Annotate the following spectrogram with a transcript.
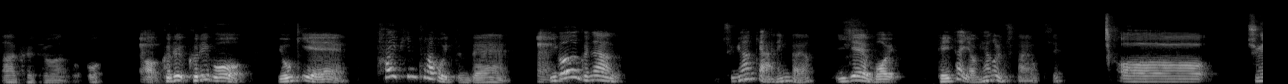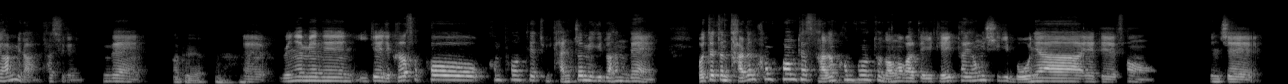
아 그 들어가는 거고 네. 어 그리, 그리고 여기에 type hint라고 있던데 네. 이거는 그냥 중요한 게 아닌가요? 이게 뭐 데이터 영향을 주나요 혹시? 어 중요합니다 사실은. 근데 아 그래요? 예, 왜냐면은 이게 이제 Grasshopper component의 좀 단점이기도 한데 어쨌든 다른 component에서 다른 component 넘어갈 때 이 데이터 형식이 뭐냐에 대해서 이제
